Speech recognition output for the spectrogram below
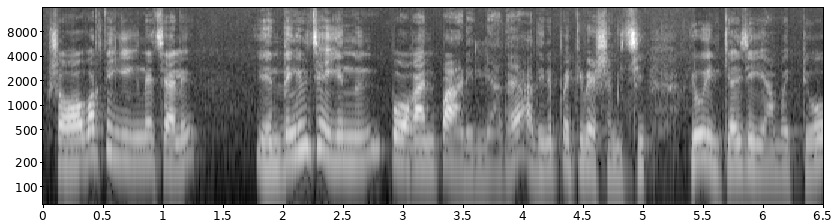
പക്ഷെ ഓവർ തിങ്കിങ് എന്ന് വെച്ചാൽ എന്തെങ്കിലും ചെയ്യുന്ന പോകാൻ പാടില്ലാതെ അതിനെപ്പറ്റി വിഷമിച്ച് അയ്യോ എനിക്കത് ചെയ്യാൻ പറ്റുമോ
